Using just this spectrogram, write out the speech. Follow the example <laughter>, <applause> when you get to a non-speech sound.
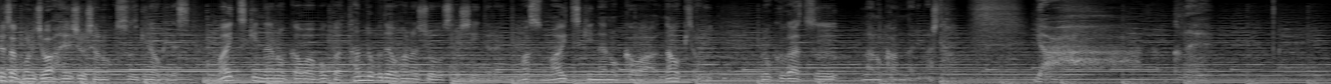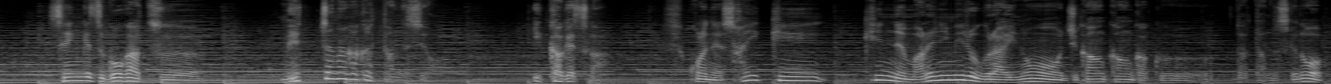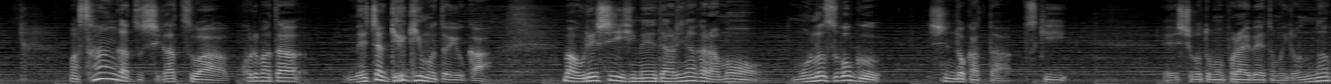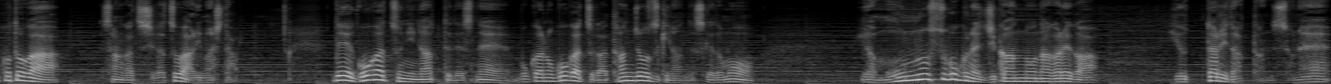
皆さんこんにちは。編集者の鈴木直樹です。毎月7日は僕は単独でお話をさせていただいてます。毎月7日は直樹の日。6月7日になりました。いやーなんかね先月5月めっちゃ長かったんですよ。1ヶ月が。これね最近近年まれに見るぐらいの時間感覚だったんですけど、まあ、3月4月はこれまためちゃ激務というかまあ嬉しい悲鳴でありながらもものすごくしんどかった月、えー、仕事もプライベートもいろんなことが3月4月はありました。で5月になってですね僕あの5月が誕生月なんですけどもいやものすごくね時間の流れがゆったりだったんですよね。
